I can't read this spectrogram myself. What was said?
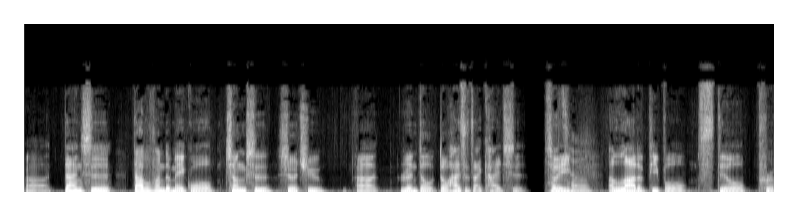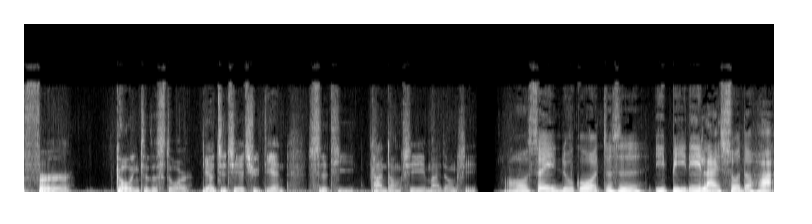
呃，但是大部分的美国城市社区，呃，人都都还是在开车，所以 a lot of people still prefer。Going to the store，要直接去店实体看东西、买东西。哦，所以如果就是以比例来说的话，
